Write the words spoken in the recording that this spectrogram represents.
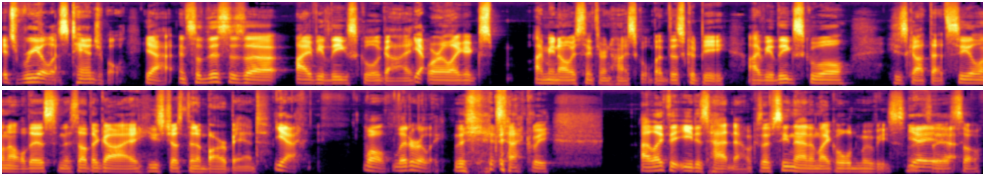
it's real. It's tangible. Yeah. And so this is a Ivy League school guy. Yeah. Or like, ex- I mean, I always think they're in high school, but this could be Ivy League school. He's got that seal and all this. And this other guy, he's just in a bar band. Yeah. Well, literally. exactly. I like to eat his hat now because I've seen that in like old movies. Yeah, yeah, yeah. So,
